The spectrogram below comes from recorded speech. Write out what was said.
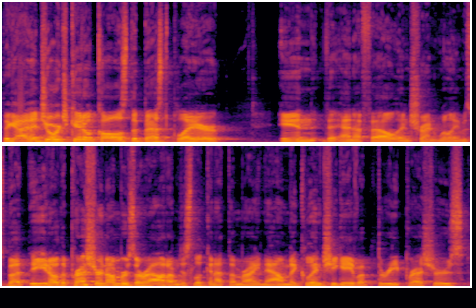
the guy that george kittle calls the best player in the NFL and Trent Williams. But you know the pressure numbers are out. I'm just looking at them right now. McGlinchey gave up three pressures,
